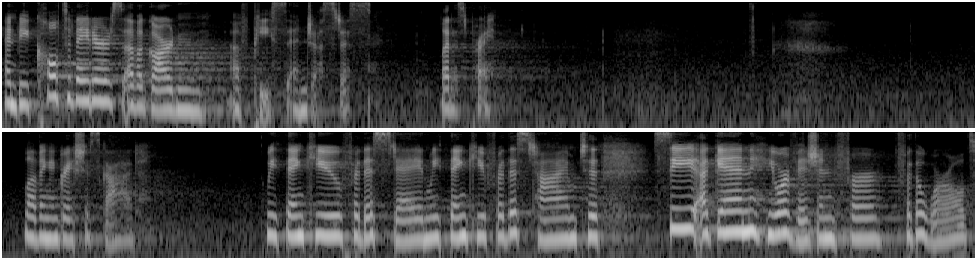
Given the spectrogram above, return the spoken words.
and be cultivators of a garden of peace and justice. Let us pray. Loving and gracious God, we thank you for this day and we thank you for this time to see again your vision for, for the world.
